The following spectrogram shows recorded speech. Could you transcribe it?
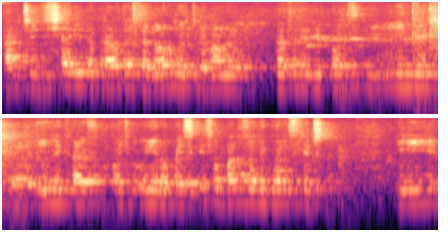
Tak? Czyli dzisiaj naprawdę te normy, które mamy na terenie Polski i innych, e, innych krajów, choćby Unii Europejskiej, są bardzo rygorystyczne. I,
